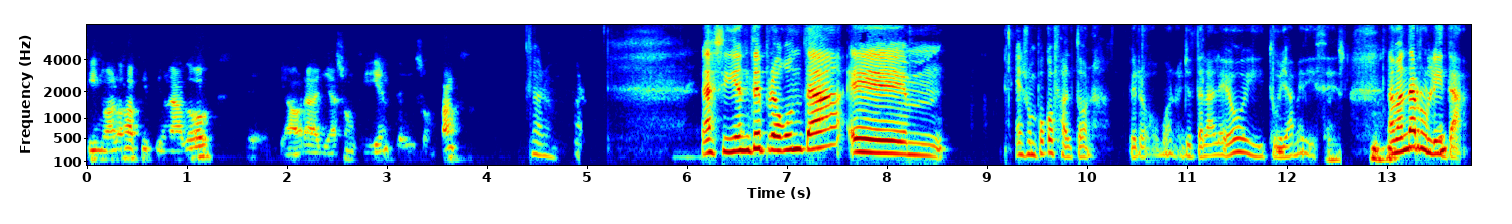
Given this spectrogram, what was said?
y no a los aficionados eh, que ahora ya son clientes y son fans. Claro. La siguiente pregunta eh, es un poco faltona, pero bueno, yo te la leo y tú ya me dices. La manda Rulita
